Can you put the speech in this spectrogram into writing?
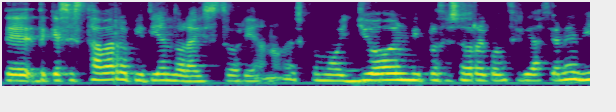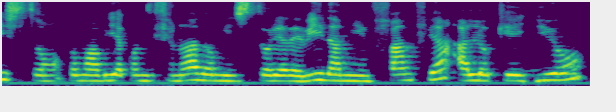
de, que se estaba repitiendo la historia. ¿no? Es como yo en mi proceso de reconciliación he visto cómo había condicionado mi historia de vida, mi infancia, a lo que yo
